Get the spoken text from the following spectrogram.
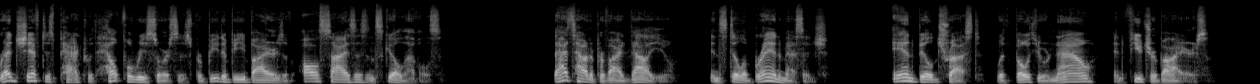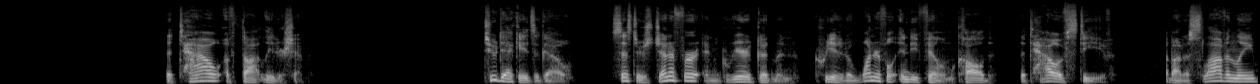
Redshift is packed with helpful resources for B2B buyers of all sizes and skill levels. That's how to provide value, instill a brand message, and build trust with both your now and future buyers. The Tao of Thought Leadership. Two decades ago, sisters Jennifer and Greer Goodman created a wonderful indie film called The Tao of Steve about a slovenly,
